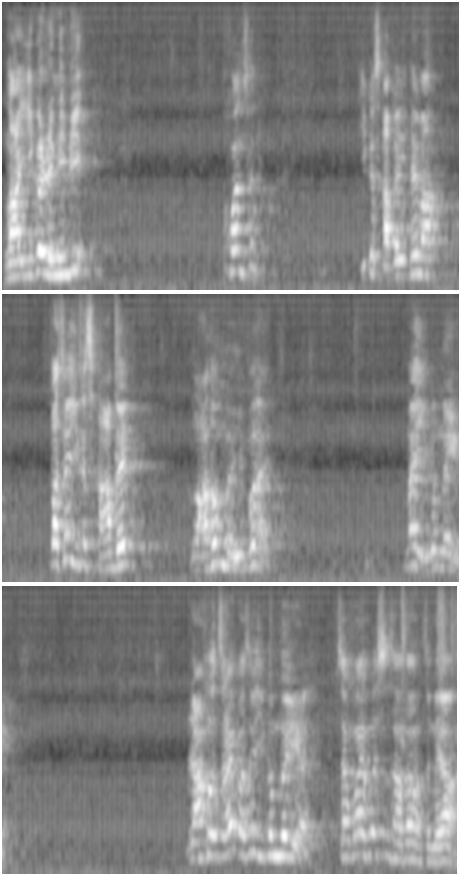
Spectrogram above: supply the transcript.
拿一个人民币换成。一个茶杯对吗？把这一个茶杯拿到美国来卖一个美元，然后再把这一个美元在外汇市场上怎么样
